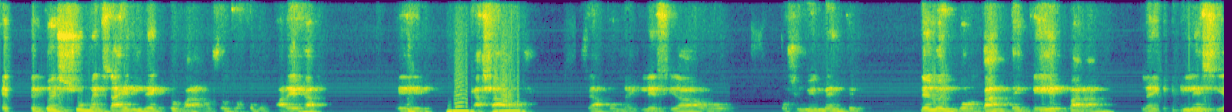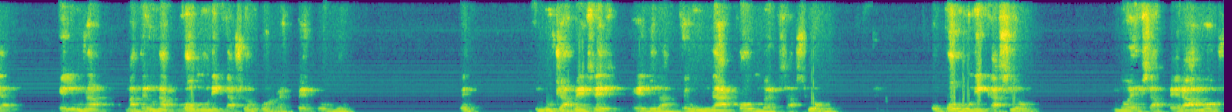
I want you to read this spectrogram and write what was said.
Esto es un mensaje directo para nosotros como pareja, eh, casados, sea por la iglesia o, civilmente, de lo importante que es para la iglesia el una, mantener una comunicación con respeto mutuo. Y muchas veces eh, durante una conversación o comunicación nos exasperamos,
